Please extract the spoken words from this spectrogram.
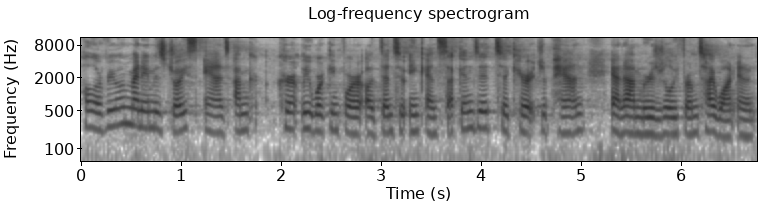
Hello, everyone. My name is Joyce, and I'm currently working for uh, Dentsu Inc. and seconded to Carat Japan. And I'm originally from Taiwan, and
